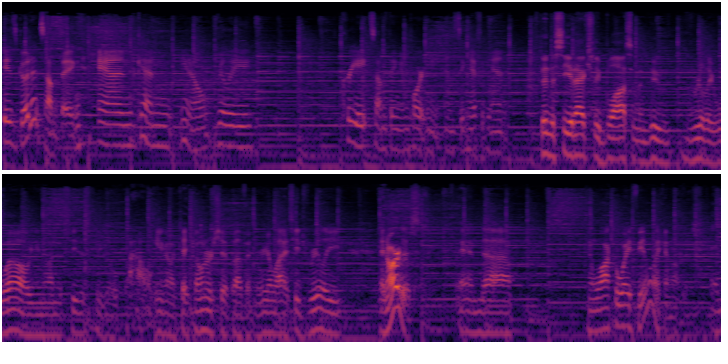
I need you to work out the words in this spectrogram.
is good at something and can, you know, really create something important and significant. Then to see it actually blossom and do really well, you know, and to see this kid go, wow, you know, and take ownership of it and realize he's really an artist and, uh, and walk away feeling like an artist. And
